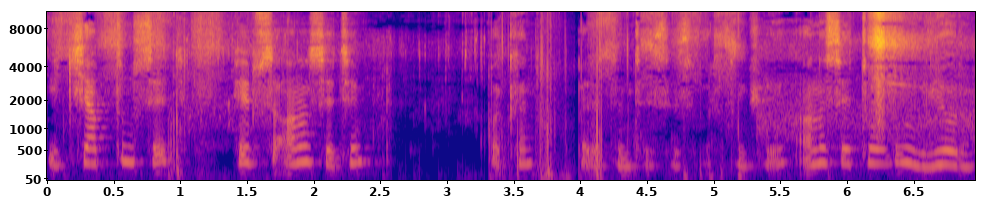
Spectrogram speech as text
İlk yaptığım set. Hepsi ana setim. Bakın. Berat'ın testesi. Berat'ın küreği. Ana set olduğunu biliyorum.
